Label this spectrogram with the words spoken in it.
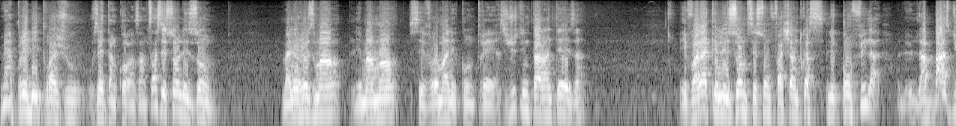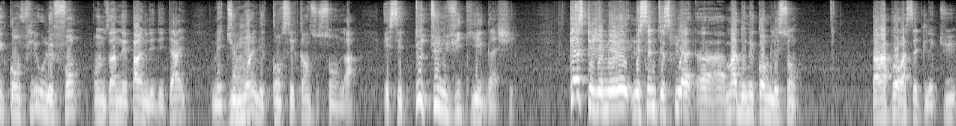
Mais après deux, trois jours, vous êtes encore ensemble. Ça, ce sont les hommes. Malheureusement, les mamans, c'est vraiment le contraire. C'est juste une parenthèse. Hein. Et voilà que les hommes se sont fâchés. En tout cas, le conflit, la, base du conflit ou le fond, on nous en épargne les détails. Mais du moins, les conséquences sont là. Et c'est toute une vie qui est gâchée. Qu'est-ce que j'aimerais, le Saint-Esprit m'a donné comme leçon par rapport à cette lecture?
